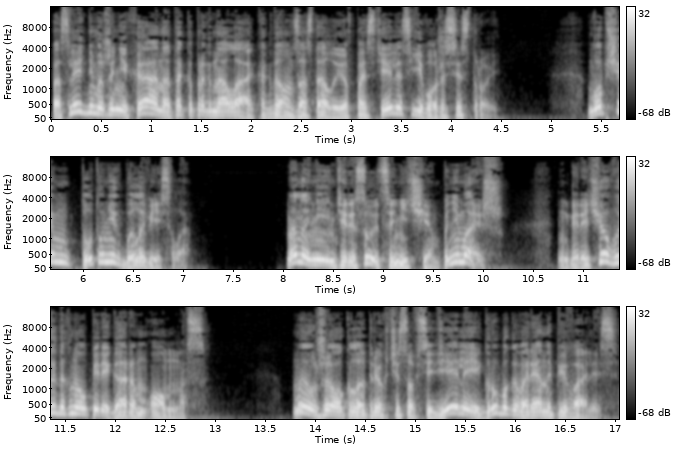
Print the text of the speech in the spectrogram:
Последнего жениха она так и прогнала, когда он застал ее в постели с его же сестрой. В общем, тут у них было весело. Она не интересуется ничем, понимаешь? Горячо выдохнул перегаром Омнос. Мы уже около трех часов сидели и, грубо говоря, напивались.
